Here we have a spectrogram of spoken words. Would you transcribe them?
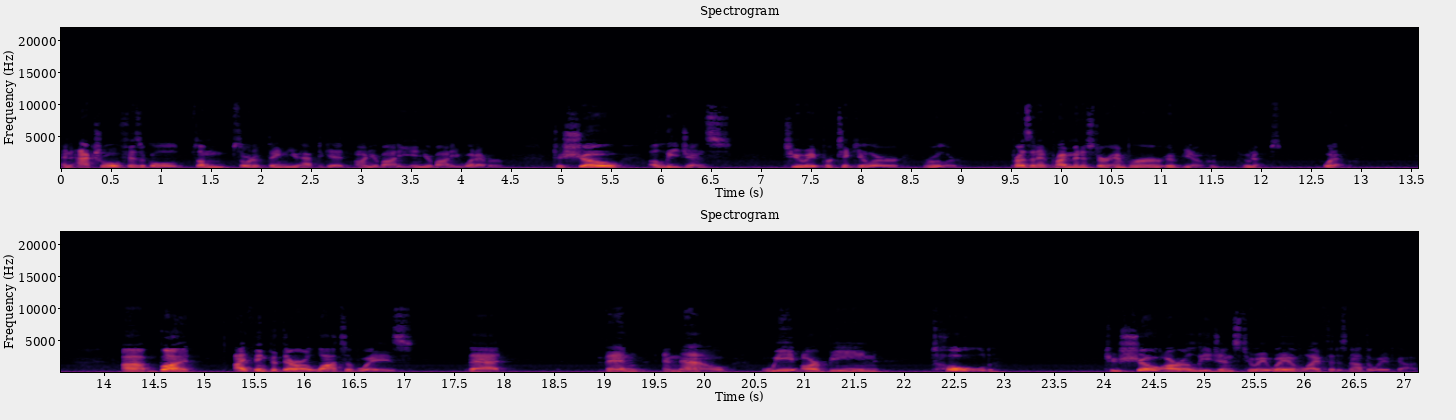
an actual physical some sort of thing you have to get on your body in your body whatever to show allegiance to a particular ruler, president, prime minister, emperor, who you know who who knows, whatever. Uh, but I think that there are lots of ways that then and now we are being told to show our allegiance to a way of life that is not the way of God.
